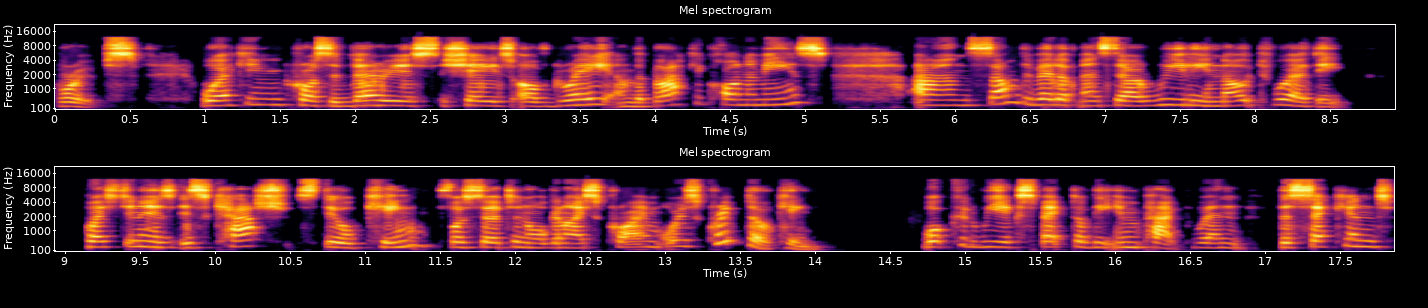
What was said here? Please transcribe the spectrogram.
groups working across the various shades of gray and the black economies, and some developments that are really noteworthy. Question is, is cash still king for certain organized crime, or is crypto king? What could we expect of the impact when the second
